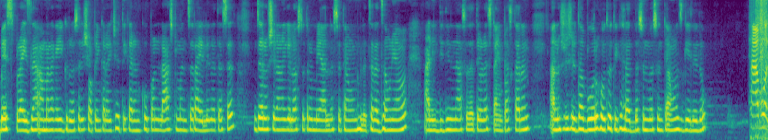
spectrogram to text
बेस्ट प्राईजला. आम्हाला काही ग्रोसरी शॉपिंग करायची होती कारण कुपन लास्ट मंथचं राहिलेलं तसंच. जर उशिरानं गेलो असतो तर मिळालं नसतं त्यामुळे म्हटलं चला जाऊन यावं. आणि दिदींना असं तेवढाच टाईमपास कारण अनुश्रीसुद्धा बोर होत होती घरात बसून बसून त्यामुळेच गेलेलो. हा बोल.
